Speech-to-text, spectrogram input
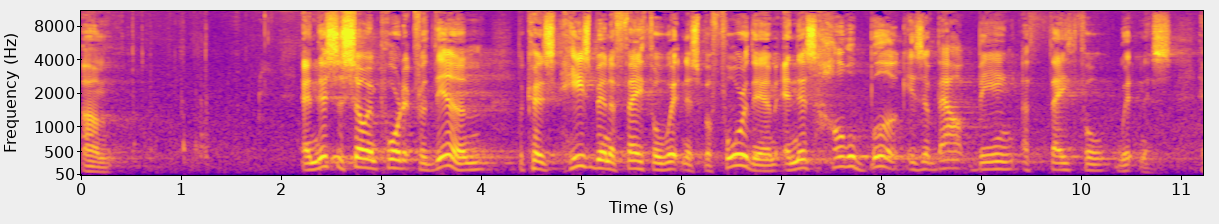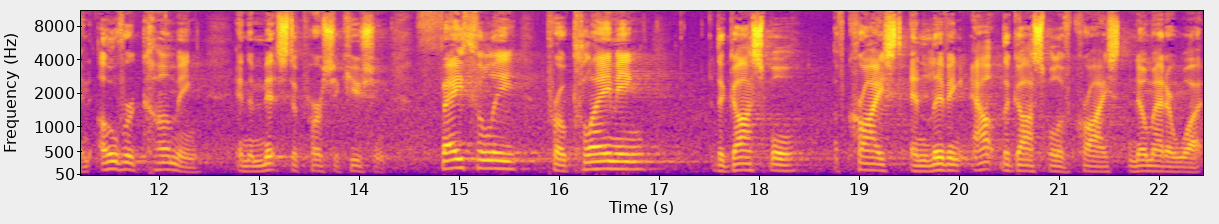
Um, and this is so important for them because he's been a faithful witness before them, and this whole book is about being a faithful witness and overcoming in the midst of persecution, faithfully proclaiming the gospel of Christ and living out the gospel of Christ no matter what,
